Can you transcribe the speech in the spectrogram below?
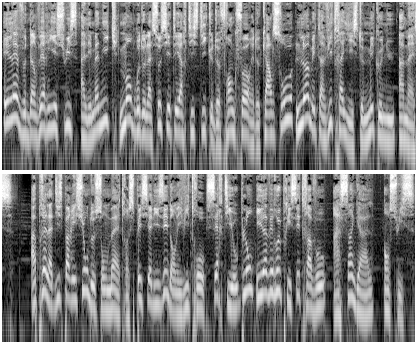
Élève d'un verrier suisse alémanique, membre de la société artistique de Francfort et de Karlsruhe, l'homme est un vitrailliste méconnu à Metz. Après la disparition de son maître spécialisé dans les vitraux sertis au plomb, il avait repris ses travaux à Saint-Gall, en Suisse.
